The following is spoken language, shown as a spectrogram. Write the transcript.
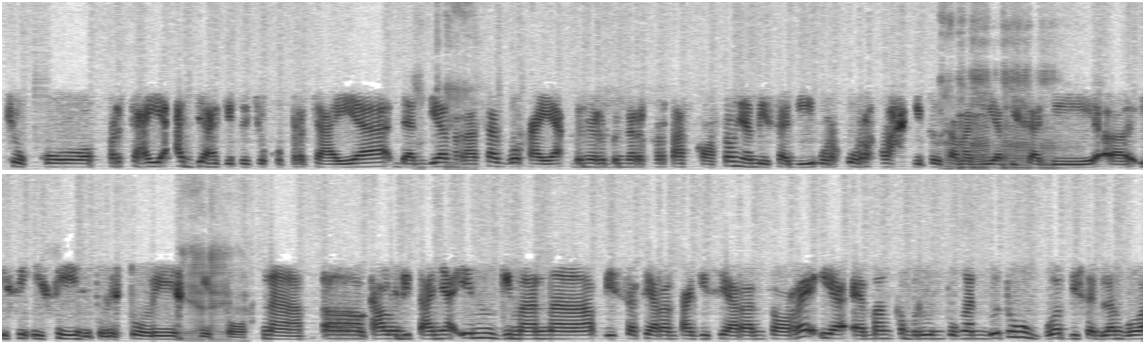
cukup percaya aja gitu, cukup percaya dan dia Oke. ngerasa gue kayak bener-bener kertas kosong yang bisa diurek-urek lah gitu sama dia ah, bisa diisi-isi, ditulis-tulis Iya, gitu. Nah, eh, kalau ditanyain gimana bisa siaran pagi, siaran sore, ya emang keberuntungan gue tuh gue bisa bilang gue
